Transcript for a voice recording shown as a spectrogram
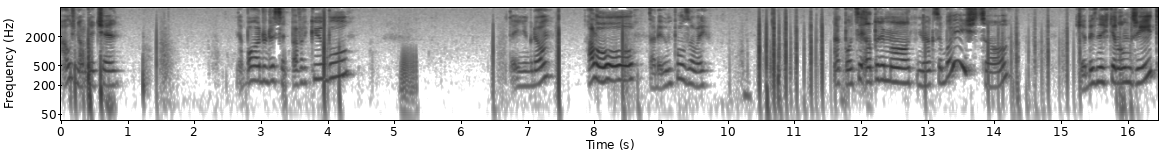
A už neuteče. Na pohodu 10 power cube. Tady někdo? Halo, tady Impulzovi. Tak pojď si El Primo, nějak se bojíš, co? Že bys nechtěl umřít?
